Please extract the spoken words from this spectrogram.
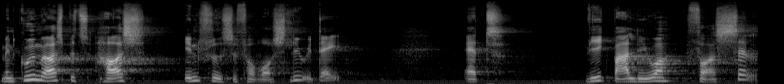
Men Gud med os har også indflydelse for vores liv i dag. At vi ikke bare lever for os selv,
